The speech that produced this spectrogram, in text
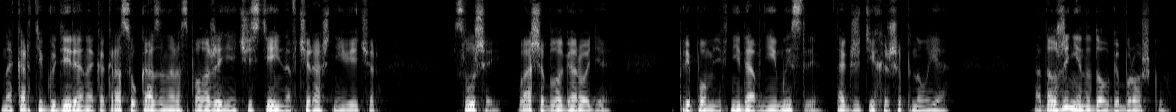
На карте Гудерия она как раз указано расположение частей на вчерашний вечер. Слушай, ваше благородие, припомнив недавние мысли, так же тихо шепнул я. Одолжи ненадолго брошку.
